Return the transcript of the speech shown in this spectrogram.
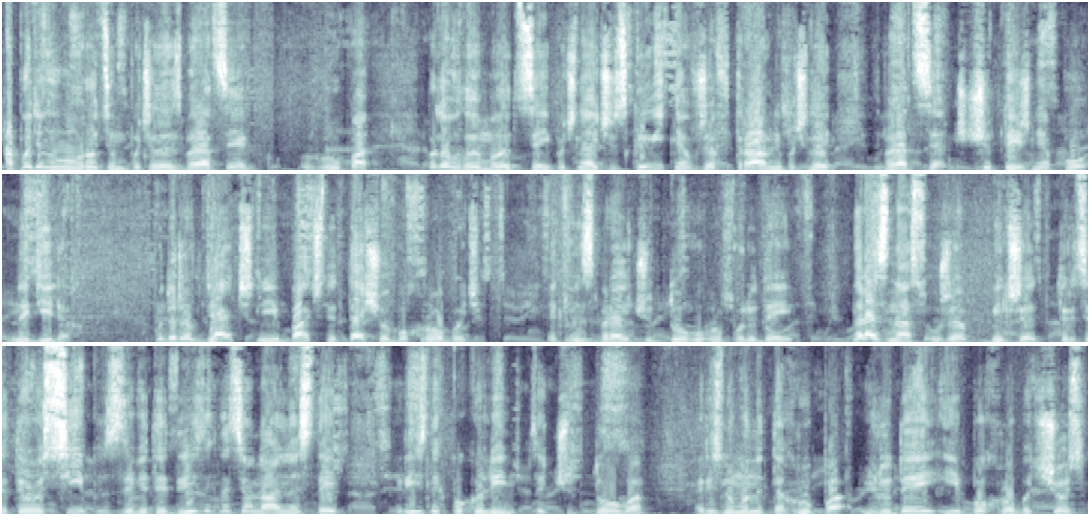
А потім в новому році ми почали збиратися як група, продовжили молитися і починаючи з квітня, вже в травні почали збиратися щотижня по неділях. Ми дуже вдячні бачити те, що Бог робить, як він збирає чудову групу людей. Наразі нас уже більше 30 осіб з 9 різних національностей, різних поколінь. Це чудова різноманітна група людей, і Бог робить щось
